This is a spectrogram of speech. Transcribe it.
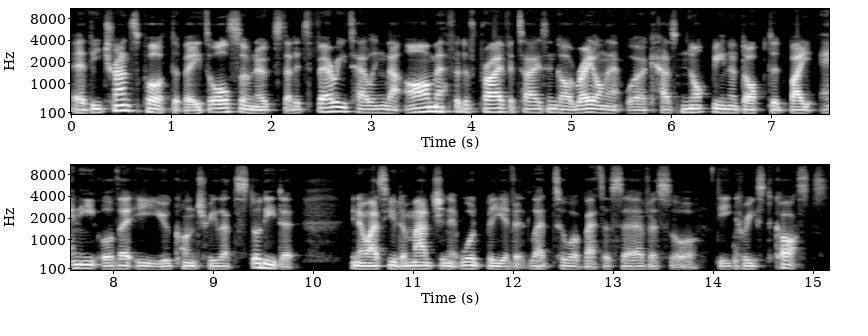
Uh, the transport debate also notes that it's very telling that our method of privatising our rail network has not been adopted by any other EU country that studied it, you know, as you'd imagine it would be if it led to a better service or decreased costs.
